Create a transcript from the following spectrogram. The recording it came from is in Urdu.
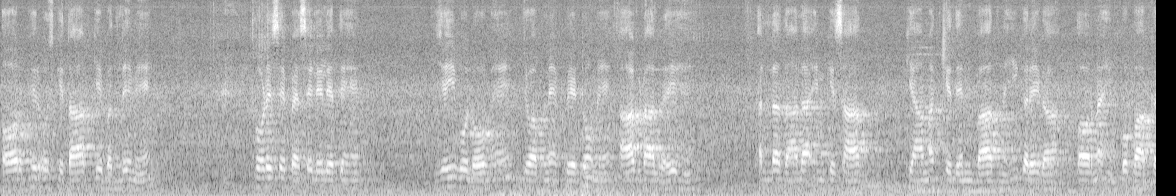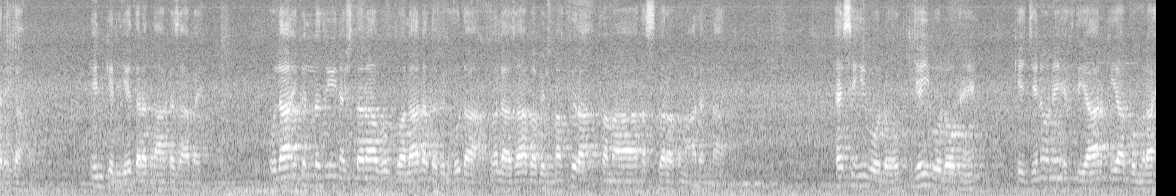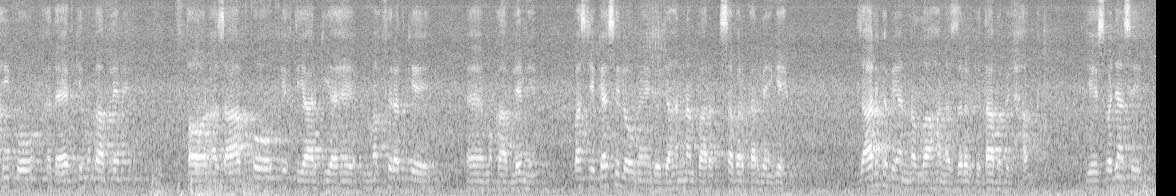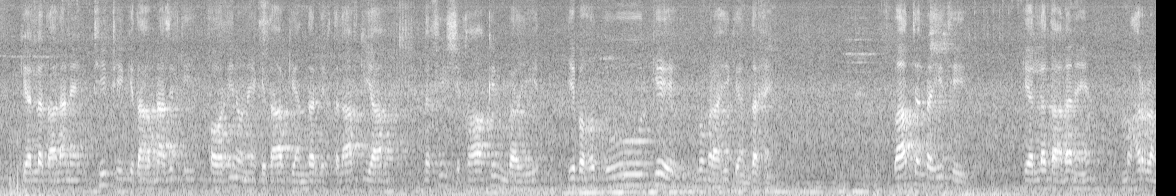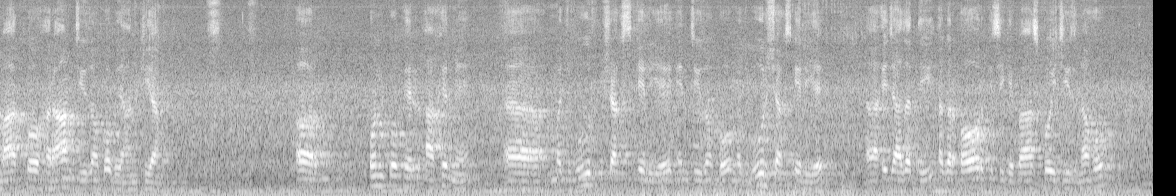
اور پھر اس کتاب کے بدلے میں تھوڑے سے پیسے لے لیتے ہیں۔ یہی وہ لوگ ہیں جو اپنے پیٹوں میں آگ ڈال رہے ہیں۔ اللہ تعالیٰ ان کے ساتھ قیامت کے دن بات نہیں کرے گا اور نہ ان کو پاک کرے گا۔ ان کے لیے دردناک عذاب ہے۔ اولئک الذین اشتروا الضلالۃ بالهدى والعذاب بالمغفرہ فما اصبرهم علی النار۔ ایسے ہی وہ لوگ، یہی وہ لوگ ہیں کہ جنہوں نے اختیار کیا گمراہی کو ہدایت کے مقابلے میں اور عذاب کو اختیار کیا ہے مغفرت کے مقابلے میں۔ بس یہ کیسے لوگ ہیں جو جہنم پر صبر کر لیں گے؟ ذالک بان اللہ نزل الکتاب بالحق۔ یہ اس وجہ سے کہ اللہ تعالیٰ نے ٹھیک ٹھیک کتاب نازل کی اور انہوں نے کتاب کے اندر اختلاف کیا۔ لفی شقاق بعید، یہ بہت دور کے گمراہی کے اندر ہیں۔ بات چل رہی تھی کہ اللہ تعالیٰ نے محرمات کو، حرام چیزوں کو بیان کیا اور ان کو پھر آخر میں مجبور شخص کے لیے ان چیزوں کو مجبور شخص کے لیے اجازت دی اگر اور کسی کے پاس کوئی چیز نہ ہو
